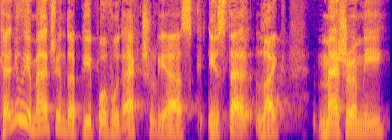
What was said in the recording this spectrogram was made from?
can you imagine that people would actually ask instead, like, measure me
